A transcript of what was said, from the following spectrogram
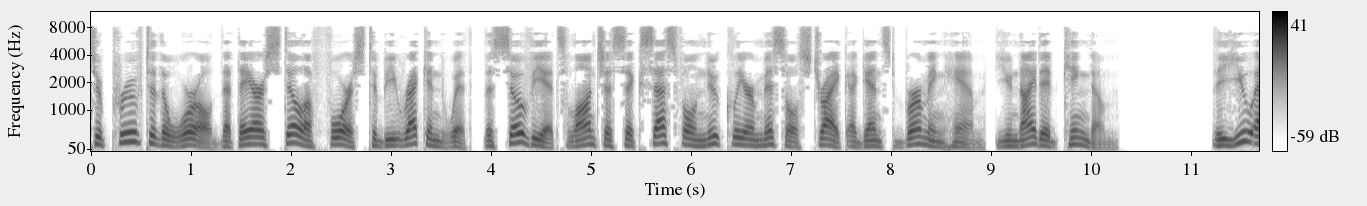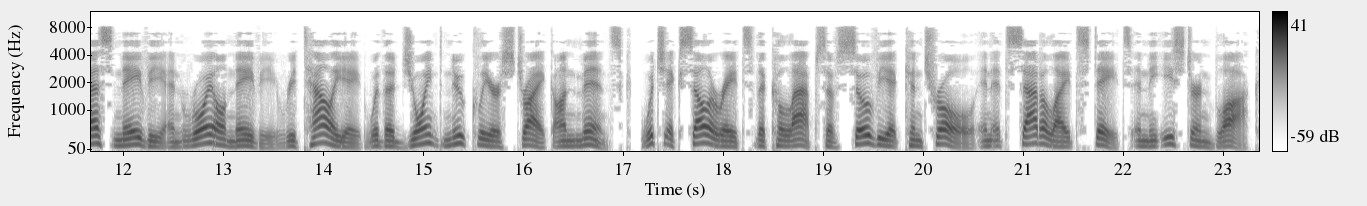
To prove to the world that they are still a force to be reckoned with, the Soviets launch a successful nuclear missile strike against Birmingham, United Kingdom. The U.S. Navy and Royal Navy retaliate with a joint nuclear strike on Minsk, which accelerates the collapse of Soviet control in its satellite states in the Eastern Bloc.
